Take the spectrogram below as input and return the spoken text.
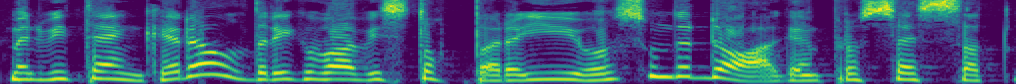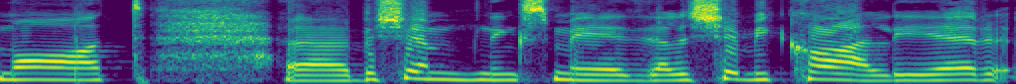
Men vi tänker aldrig vad vi stoppar i oss under dagen. Processat mat, eh, bekämpningsmedel, kemikalier,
